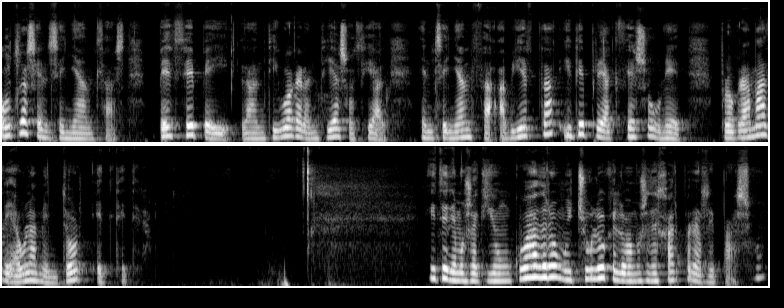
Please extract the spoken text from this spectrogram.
Otras enseñanzas, PCPI, la antigua garantía social, enseñanza abierta y de preacceso UNED, programa de aula mentor, etc. Y tenemos aquí un cuadro muy chulo que lo vamos a dejar para repaso.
